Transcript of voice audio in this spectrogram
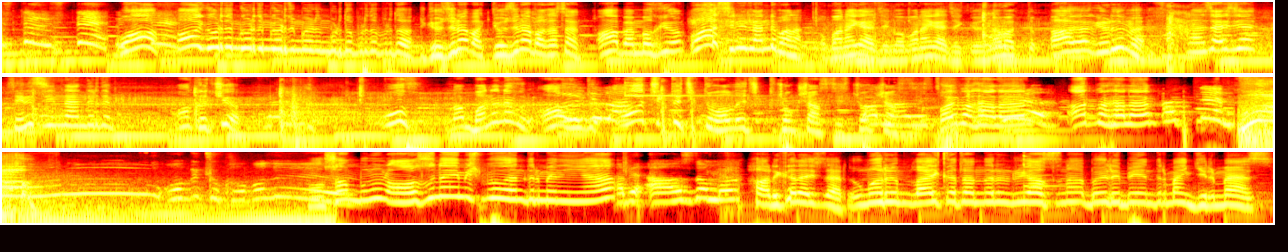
üstte üstte. Aa, üstte. aa gördüm gördüm gördüm gördüm burada burada burada. Gözüne bak gözüne bak Hasan. Aa ben bakıyorum. Aa sinirlendi bana. O bana gelecek o bana gelecek gözüne baktım. Aa ya gördün mü? Lan sen, sen seni sinirlendirdim. Aa kaçıyor. Of lan bana ne vur? Aa Öldü öldü. lan. Aa çıktı çıktı vallahi çıktı. Çok şanslıyız çok Vallahi şanslıyız. evet. Koy bakalım. Atıyorum. At bakalım. Attım. Wow! Abi çok havalı. Hasan bunun ağzı neymiş bu Enderman'in ya? Abi ağızda mor. Arkadaşlar umarım like atanların rüyasına böyle bir Enderman girmez.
